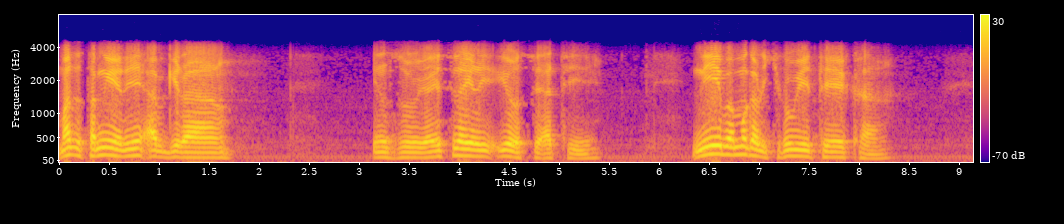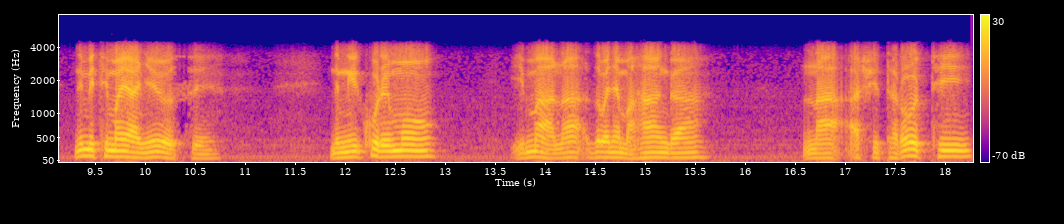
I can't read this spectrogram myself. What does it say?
Maze samweli abwira inzu ya isirayeli yose ati niba mugarukira uwiteka n'imitima yanyu yose nimwikuremo imana z'abanyamahanga na ashitaroti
